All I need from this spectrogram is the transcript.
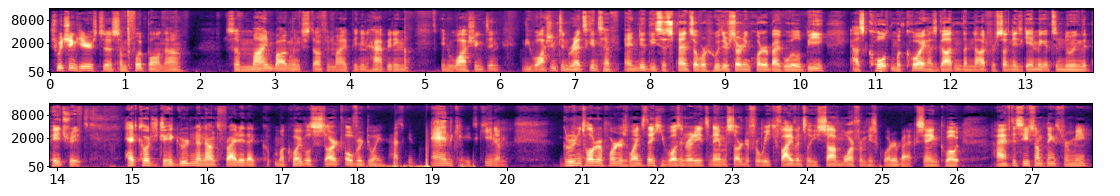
Switching gears to some football now, some mind-boggling stuff in my opinion happening in Washington. The Washington Redskins have ended the suspense over who their starting quarterback will be, as Colt McCoy has gotten the nod for Sunday's game against the New England Patriots. Head coach Jay Gruden announced Friday that McCoy will start over Dwayne Haskins and Case Keenum. Gruden told reporters Wednesday he wasn't ready to name a starter for Week 5 until he saw more from his quarterback, saying, quote, I have to see some things for me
